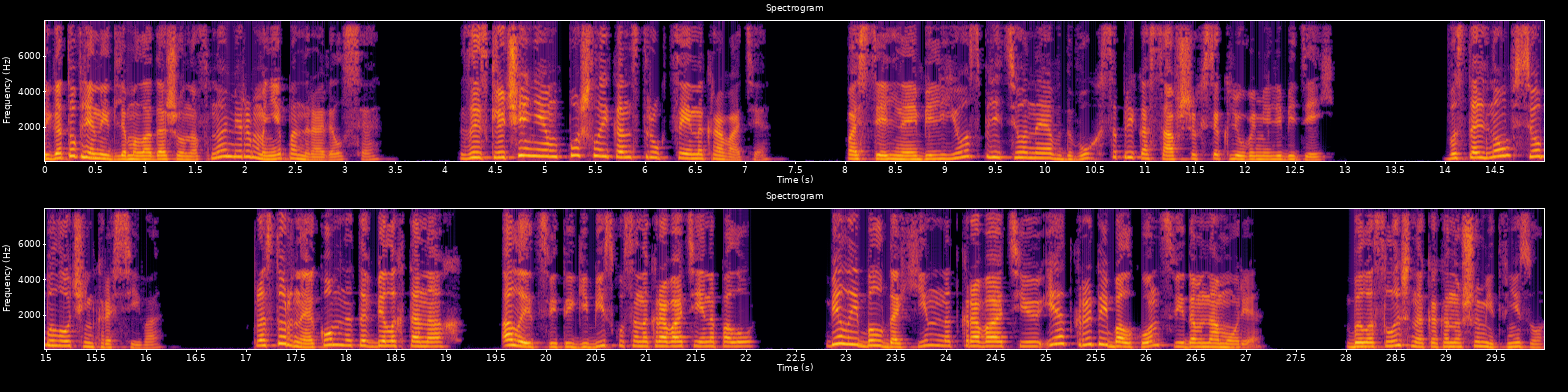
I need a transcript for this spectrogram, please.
Приготовленный для молодоженов номер мне понравился. За исключением пошлой конструкции на кровати. Постельное белье, сплетенное в двух соприкасавшихся клювами лебедей. В остальном все было очень красиво. Просторная комната в белых тонах, алые цветы гибискуса на кровати и на полу, белый балдахин над кроватью и открытый балкон с видом на море. Было слышно, как оно шумит внизу.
